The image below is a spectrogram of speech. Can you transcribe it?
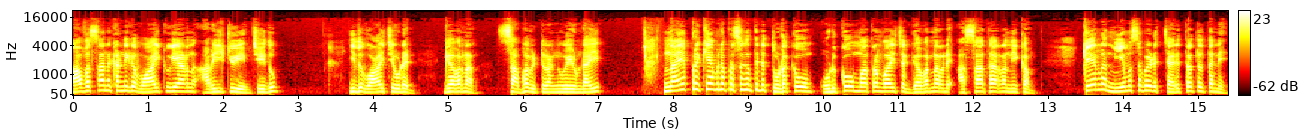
അവസാന ഖണ്ഡിക വായിക്കുകയാണെന്ന് അറിയിക്കുകയും ചെയ്തു. ഇത് വായിച്ച ഉടൻ ഗവർണർ സഭ വിട്ടിറങ്ങുകയുണ്ടായി. നയപ്രഖ്യാപന പ്രസംഗത്തിന്റെ തുടക്കവും ഒടുക്കവും മാത്രം വായിച്ച ഗവർണറുടെ അസാധാരണ നീക്കം കേരള നിയമസഭയുടെ ചരിത്രത്തിൽ തന്നെ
